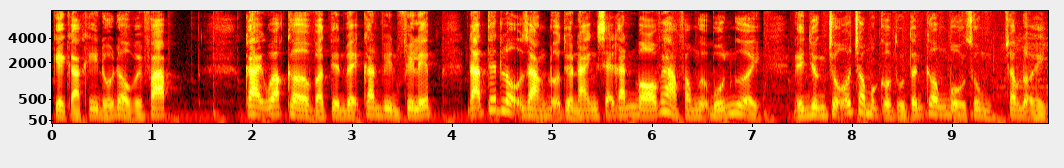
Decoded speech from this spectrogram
kể cả khi đối đầu với Pháp. Kyle Walker và tiền vệ Calvin Phillips đã tiết lộ rằng đội tuyển Anh sẽ gắn bó với hàng phòng ngự 4 người để nhường chỗ cho một cầu thủ tấn công bổ sung trong đội hình.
